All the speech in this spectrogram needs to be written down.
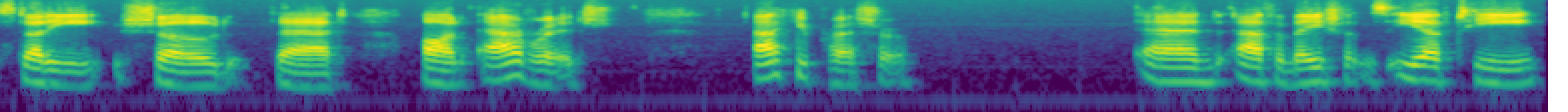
study showed that on average, acupressure and affirmations, EFT,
